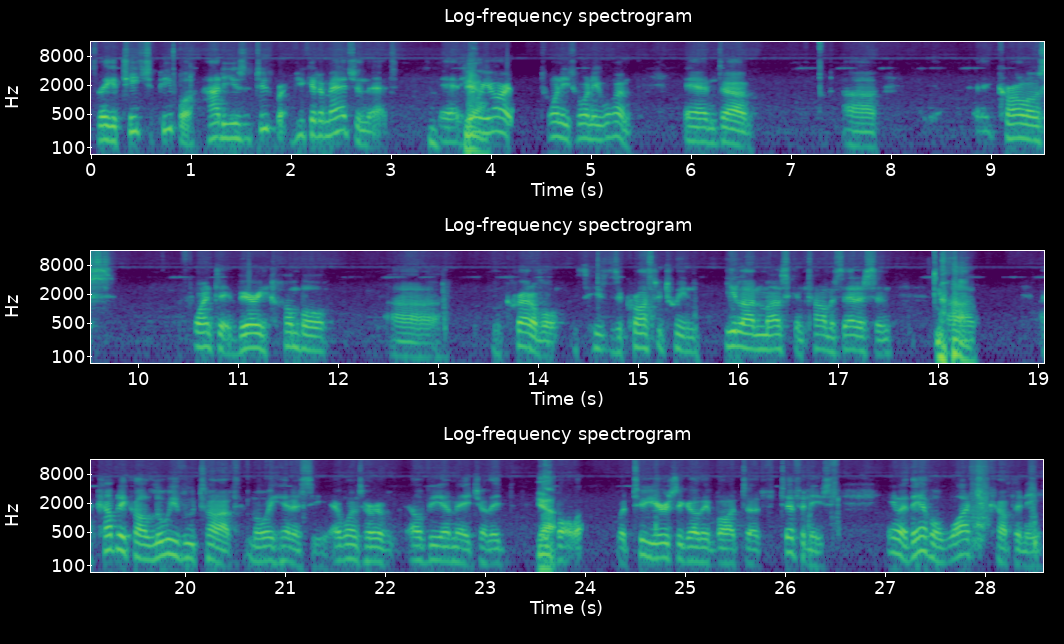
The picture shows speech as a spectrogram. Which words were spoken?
so they could teach the people how to use a toothbrush. You can imagine that. And here yeah. we are, 2021, and Carlos Fuente, very humble, uh, incredible. He's a cross between Elon Musk and Thomas Edison. Uh, a company called Louis Vuitton, Moet Hennessy. Everyone's heard of LVMH. They, yeah. They bought, what, two years ago, they bought uh, Tiffany's. Anyway, they have a watch company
